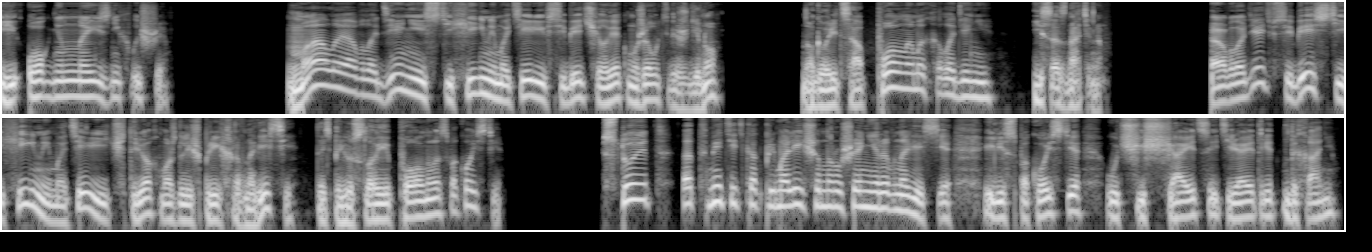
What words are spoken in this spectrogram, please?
и огненная из них высшая. Малое овладение стихийной материей в себе человеком уже утверждено, но говорится о полном их овладении и сознательном. Овладеть в себе стихийной материей четырех можно лишь при их равновесии, то есть при условии полного спокойствия. Стоит отметить, как при малейшем нарушении равновесия или спокойствия учащается и теряет ритм дыхания.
